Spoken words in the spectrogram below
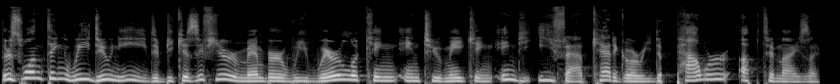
There's one thing we do need, because if you remember, we were looking into making in the EFAB category the power optimizer.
